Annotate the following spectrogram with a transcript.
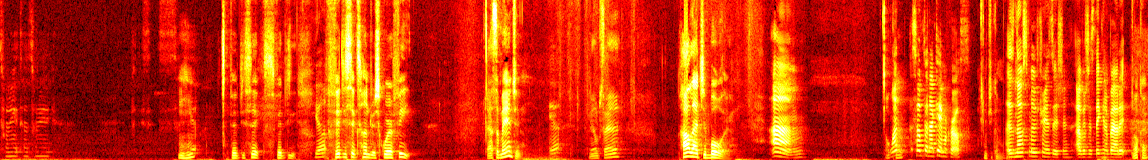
Twenty eight times twenty eight. Mm-hmm. Yep. 56, 50, Yep. 5,600 square feet. That's a mansion. Yeah. You know what I'm saying? Holla at your boy. Um one something I came across. What you coming? There's no smooth transition. I was just thinking about it. Okay.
